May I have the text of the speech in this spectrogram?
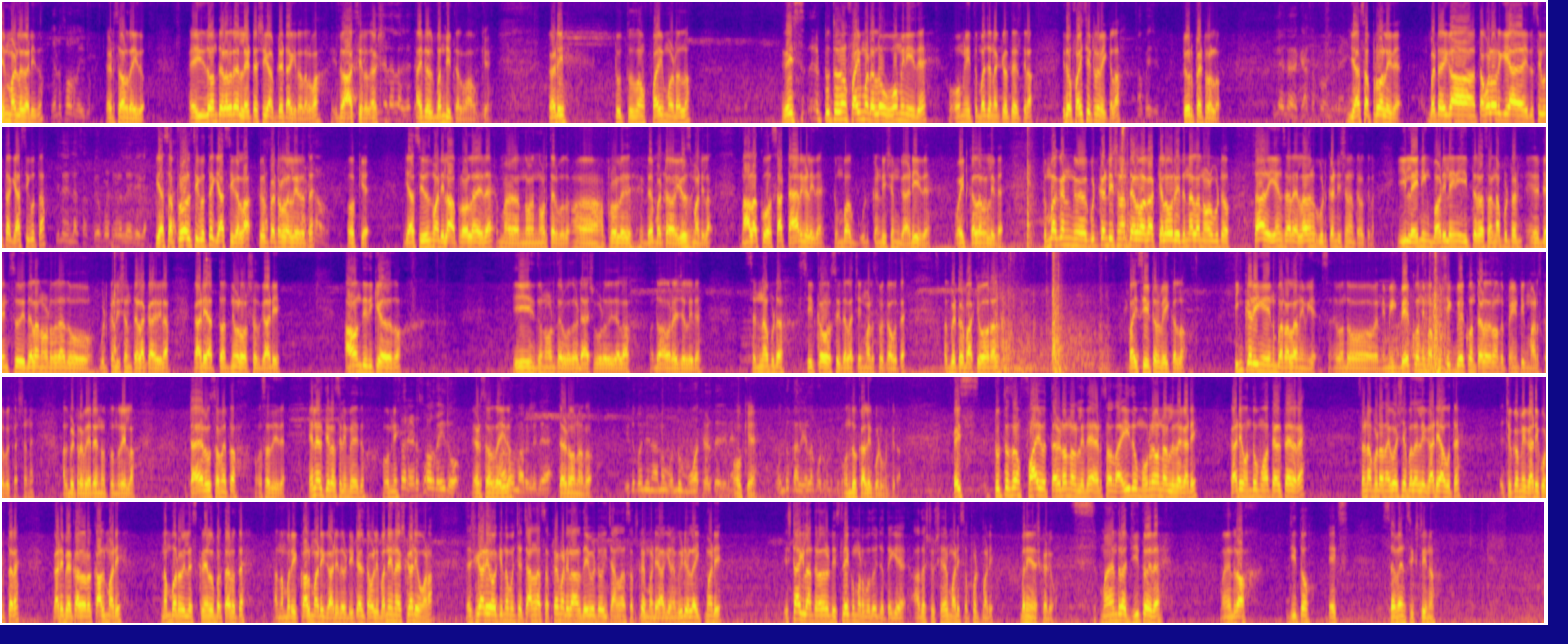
ಏನು ಮಾಡಲು ಗಾಡಿ ಇದು? ಎರಡು ಸಾವಿರದ ಐದು. ಎರಡು ಸಾವಿರದ ಐದು. ಇದು ಅಂತ ಹೇಳಿದ್ರೆ ಲೇಟೆಸ್ಟಿಗೆ ಅಪ್ಡೇಟ್ ಆಗಿರೋದಲ್ವಾ? ಇದು ಹಾಕ್ಸಿರೋದು ಐದಲ್ಲಿ ಬಂದಿತ್ತಲ್ವಾ? ಓಕೆ ಗಾಡಿ ಟೂ ತೌಸಂಡ್ ಫೈವ್ ಮಾಡಲು ಗೈಸ್ ಟೂ ತೌಸಂಡ್ ಫೈವ್ ಮಾಡಲು ಓಮಿನಿ ಇದೆ. ಓಮಿನಿ ತುಂಬ ಜನ ಕೇಳ್ತಾ ಇರ್ತೀರಾ? ಇದು five seater vehicle pure petrol gas approval ಇದೆ. ಬಟ್ ಈಗ ತಗೊಳ್ಳೋರಿಗೆ ಇದು ಸಿಗುತ್ತಾ? ಗ್ಯಾಸ್ ಸಿಗುತ್ತಾ? ಗ್ಯಾಸ್ ಅಪ್ರೂವಲ್ ಸಿಗುತ್ತೆ ಗ್ಯಾಸ್ ಸಿಗಲ್ಲ. ಪ್ಯೂರ್ ಪೆಟ್ರೋಲಲ್ಲಿ ಇರುತ್ತೆ. ಓಕೆ ಗ್ಯಾಸ್ ಯೂಸ್ ಮಾಡಿಲ್ಲ ಅಪ್ರೂವಲ್ ಇದೆ. ನೋಡ್ತಾ ಇರ್ಬೋದು. ಅಪ್ರೂವಲ್ ಇದೆ ಬಟ್ ಯೂಸ್ ಮಾಡಿಲ್ಲ. ನಾಲ್ಕು ಹೊಸ ಟೈರ್ಗಳಿದೆ ತುಂಬ ಗುಡ್ ಕಂಡೀಷನ್ ಗಾಡಿ ಇದೆ. ವೈಟ್ ಕಲರಲ್ಲಿದೆ ತುಂಬ ಕನ್ ಗುಡ್ ಕಂಡೀಷನ್ ಅಂತ ಹೇಳುವಾಗ ಕೆಲವರು ಇದನ್ನೆಲ್ಲ ನೋಡ್ಬಿಟ್ಟು, ಸರ್, ಏನು ಸರ್ ಎಲ್ಲನೂ ಗುಡ್ ಕಂಡೀಷನ್ ಅಂತ ಹೇಳ್ತೀರಾ? ಈ ಲೈನಿಂಗ್ ಬಾಡಿ ಲೈನಿಂಗ್ ಈ ಥರ ಸಣ್ಣ ಪುಟ್ಟ ಡೆಂಟ್ಸು ಇದೆಲ್ಲ ನೋಡಿದ್ರೆ ಅದು ಗುಡ್ ಕಂಡೀಷನ್ ಅಂತ ಹೇಳೋಕ್ಕಾಗೋದಿಲ್ಲ ಗಾಡಿ ಹತ್ತು, ಹದಿನೇಳು ವರ್ಷದ ಗಾಡಿ. ಆ ಒಂದು ಇದಕ್ಕೆ ಹೇಳೋದು ಈ ಇದು ನೋಡ್ತಾ ಇರ್ಬೋದು ಡ್ಯಾಶ್ ಬೋರ್ಡು ಇದೆಲ್ಲ, ಅದು ಅವರೇಜಲ್ಲಿದೆ ಸಣ್ಣ ಪುಟ್ಟ ಸೀಟ್ ಕವರ್ಸ್ ಇದೆಲ್ಲ ಚೇಂಜ್ ಮಾಡಿಸ್ಬೇಕಾಗುತ್ತೆ. ಅದು ಬಿಟ್ಟರೆ ಬಾಕಿ overall five seater vehicle tinkering ಏನು ಬರಲ್ಲ ನಿಮಗೆ. ಒಂದು ನಿಮಗೆ ಬೇಕು ನಿಮ್ಮ ಖುಷಿಗೆ ಬೇಕು ಅಂತ ಹೇಳಿದ್ರೆ ಒಂದು ಪೇಂಟಿಂಗ್ ಮಾಡಿಸ್ಕೋಬೇಕು ಅಷ್ಟೇ ಅದು ಬಿಟ್ಟರೆ ಬೇರೆ ಏನೂ ತೊಂದರೆ ಇಲ್ಲ. ಟಯರು ಸಮೇತ ಹೊಸದಿದೆ ಏನು ಹೇಳ್ತೀರಾ ಸಲಿಂಬ ಇದು ಒಮ್ಮೆ ಎರಡು ಸಾವಿರದ ಐದು. ಎರಡು ಸಾವಿರದ ಐದು? ತರ್ಡ್ ಓನರು ಇದು ಬಂದು ನಾನು ಒಂದು ಮೂವತ್ತು ಹೇಳ್ತಾ ಇದ್ದೀನಿ. ಓಕೆ. ಒಂದು ಕಾಲಿಗೆಲ್ಲ ಕೊಟ್ಬಿಡ್ತೀನಿ. ಒಂದು ಕಾಲಿಗೆ ಕೊಟ್ಬಿಡ್ತೀರಾ? Guys two thousand five third ಓನರ್ಲಿದೆ ಎರಡು ಸಾವಿರದ ಐದು ಮೂರನೇ ಓನರ್ಲಿದೆ ಗಾಡಿ. ಗಾಡಿ ಒಂದು ಮೂವತ್ತು ಹೇಳ್ತಾ ಇದ್ದಾರೆ ಸಣ್ಣ ಪುಟ್ಟ ನೆಗೋಷಿಯೇಬಲಲ್ಲಿ ಗಾಡಿ ಆಗುತ್ತೆ. ಹೆಚ್ಚು ಕಮ್ಮಿ ಗಾಡಿ ಕೊಡ್ತಾರೆ. ಗಾಡಿ ಬೇಕಾದವರು ಕಾಲ್ ಮಾಡಿ. ನಂಬರು ಇಲ್ಲಿ ಸ್ಕ್ರೀನಲ್ಲಿ ಬರ್ತಾ ಇರುತ್ತೆ. ಆ ನಂಬರಿಗೆ ಕಾಲ್ ಮಾಡಿ ಗಾಡಿದು ಡೀಟೇಲ್ ತೊಗೊಳ್ಳಿ. ಬನ್ನಿ ನೆಕ್ಸ್ಟ್ ಗಾಡಿ ಹೋಗೋಣ. ನೆಕ್ಸ್ಟ್ ಗಾಡಿ ಹೋಗಿಂತ ಮುಂಚೆ ಚಾನಲ್ನ ಸಬ್ಸ್ಕ್ರೈಬ್ ಮಾಡಿಲ್ಲ ಅಂದರೆ ದಯವಿಟ್ಟು ಈ ಚಾನಲ್ನ ಸಬ್ಸ್ಕ್ರೈಬ್ ಮಾಡಿ. ಹಾಗೆ ವಿಡಿಯೋ ಲೈಕ್ ಮಾಡಿ. ಇಷ್ಟ ಆಗಿಲ್ಲ ಅಂತ ಹೇಳಿದ್ರೆ ಡಿಸ್ಲೈಕು ಮಾಡ್ಬೋದು. ಜೊತೆಗೆ ಆದಷ್ಟು ಶೇರ್ ಮಾಡಿ ಸಪೋರ್ಟ್ ಮಾಡಿ. ಬನ್ನಿ ನೆಕ್ಸ್ಟ್ ಗಾಡಿ ಹೋಗೋಣ. ಮಹೇಂದ್ರ ಜೀತೋ ಇದೆ. Mahindra Jeeto X seven sixteen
